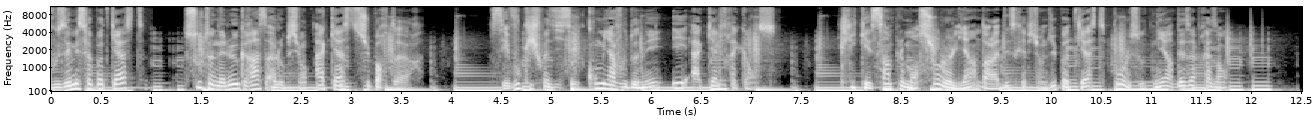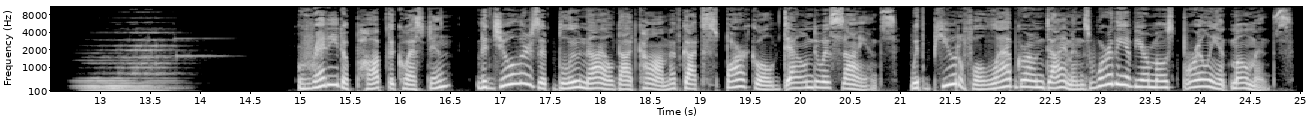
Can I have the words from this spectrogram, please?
Vous aimez ce podcast? Soutenez-le grâce à l'option ACAST Supporter. C'est vous qui choisissez combien vous donnez et à quelle fréquence. Cliquez simplement sur le lien dans la description du podcast pour le soutenir dès à présent. Ready to pop the question? The jewelers at BlueNile.com have got sparkle down to a science with beautiful lab-grown diamonds worthy of your most brilliant moments.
